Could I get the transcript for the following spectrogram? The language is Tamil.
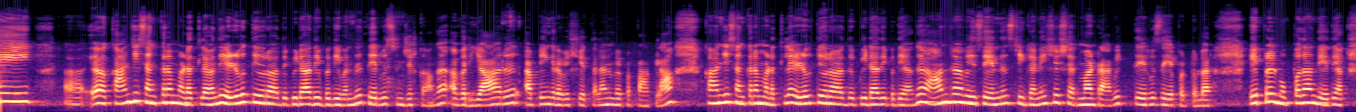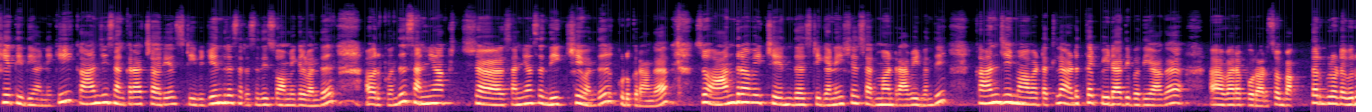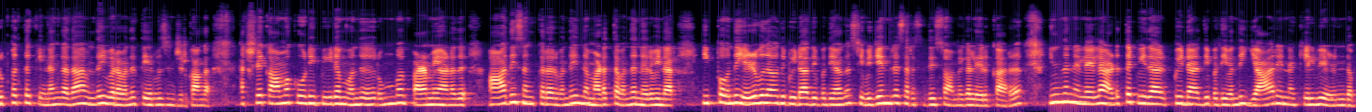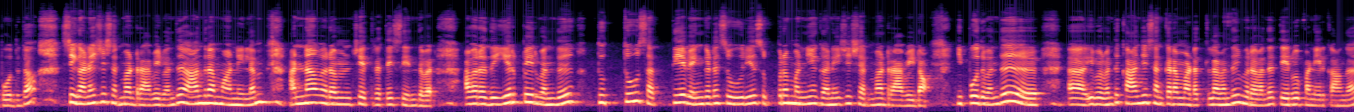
Bye! காஞ்சி சங்கர மடத்தில் வந்து எழுபத்தி ஓராவது பீடாதிபதி வந்து தேர்வு செஞ்சுருக்காங்க. அவர் யார் அப்படிங்கிற விஷயத்தெல்லாம் நம்ம இப்போ பார்க்கலாம். காஞ்சி சங்கர மடத்தில் எழுபத்தி ஓராவது பீடாதிபதியாக ஆந்திராவை சேர்ந்த ஸ்ரீ கணேச சர்மா டிராவிட் தேர்வு செய்யப்பட்டுள்ளார். ஏப்ரல் முப்பதாம் தேதி அக்ஷய திதி அன்னைக்கு காஞ்சி சங்கராச்சாரியர் ஸ்ரீ விஜேந்திர சரஸ்வதி சுவாமிகள் வந்து அவருக்கு வந்து சன்னியாட்ச சந்நியாச தீட்சை வந்து கொடுக்குறாங்க. ஸோ ஆந்திராவை சேர்ந்த ஸ்ரீ கணேஷ சர்மா டிராவிட் வந்து காஞ்சி மாவட்டத்தில் அடுத்த பீடாதிபதியாக வரப்போகிறார் ஸோ பக்தர்களோட விருப்பத்துக்கு இணங்க தான் வந்து இவரை வந்து தேர்வு செஞ்சுருக்காங்க. ஆக்சுவலி காமக்கோடி பீடம் வந்து ரொம்ப பழமையானது. ஆதிசங்கரர் வந்து இந்த மடத்தை வந்து நிறுவினார். இப்போ வந்து எழுபதாவது பீடாதிபதியாக ஸ்ரீ விஜேந்திர சரஸ்வதி சுவாமிகள் இருக்கார். இந்த நிலையில் அடுத்த பீடா பீடாதிபதி வந்து யார் என்ன கேள்வி எழுந்த போது தான் ஸ்ரீ கணேஷ சர்மா டிராவிட் வந்து ஆந்திரா மாநிலம் அண்ணாவரம் சேத்திரத்தை சேர்ந்தவர். அவரது இயற்பெயர் வந்து துத்து சத்ய வெங்கட சூரிய சுப் சுப்பிரமணிய கணேஷ சர்மா டிராவிடம் இப்போது வந்து இவர் வந்து காஞ்சி சங்கர மடத்தில் வந்து இவரை வந்து தேர்வு பண்ணியிருக்காங்க.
